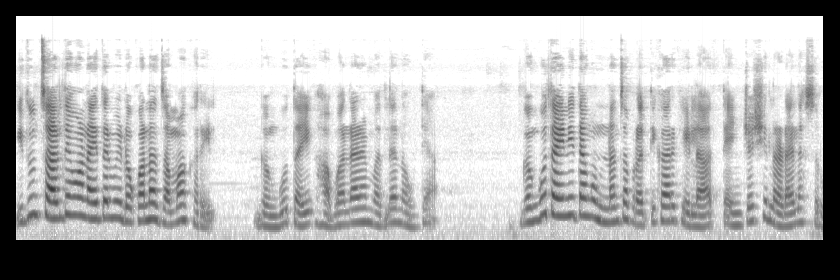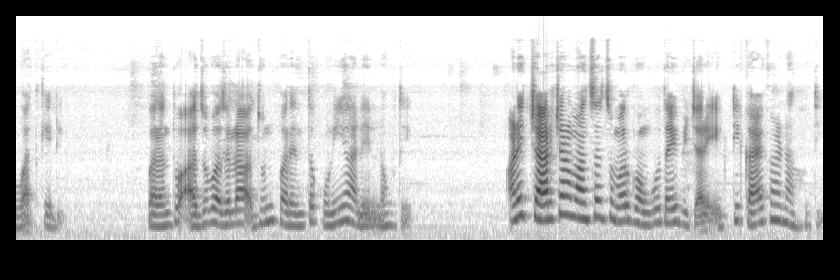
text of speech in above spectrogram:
इथून चालते नाही नाहीतर मी लोकांना जमा करेल. गंगूताई घाबरणाऱ्यामधल्या नव्हत्या. गंगूताईंनी त्या गुंडांचा प्रतिकार केला त्यांच्याशी लढायला सुरुवात केली. परंतु आजूबाजूला अजूनपर्यंत कुणीही आलेले नव्हते. आणि चार चार माणसांसमोर गंगूताई बिचारी एकटी काय करणार होती?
